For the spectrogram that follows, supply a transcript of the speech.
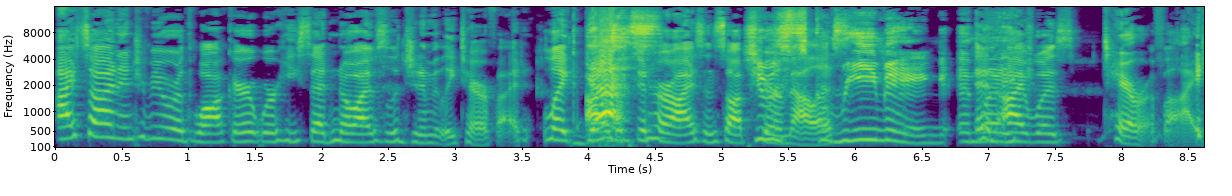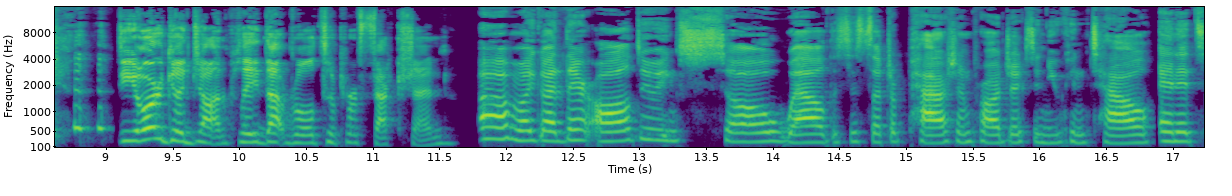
I saw an interview with Walker where he said, "No, I was legitimately terrified. Like I looked in her eyes and saw She pure was malice, screaming, and, and like, I was terrified." Dior Goodjohn played that role to perfection. Oh my god, they're all doing so well. This is such a passion project, and you can tell. And it's,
